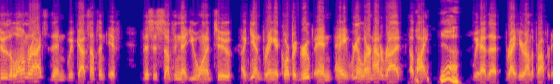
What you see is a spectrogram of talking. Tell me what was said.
do the long rides, then we've got something. If this is something that you wanted to, again, bring a corporate group and, hey, we're going to learn how to ride a bike. yeah. We have that right here on the property.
